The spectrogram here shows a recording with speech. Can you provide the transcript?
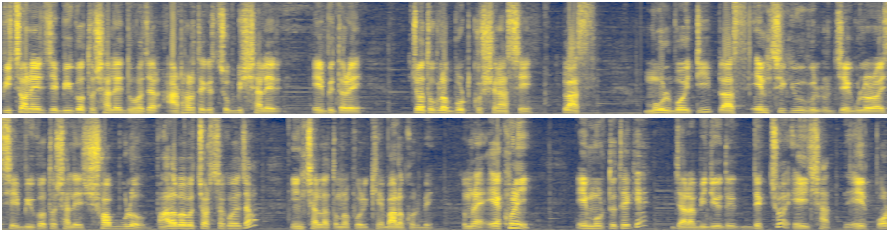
পিছনের যে বিগত সালে দু হাজার আঠারো থেকে চব্বিশ সালের এর ভিতরে যতগুলো বোর্ড কোশ্চেন আছে প্লাস মূল বইটি প্লাস এমসিকিউগুলো যেগুলো রয়েছে বিগত সালে, সবগুলো ভালোভাবে চর্চা করে যাও। ইনশাল্লাহ তোমরা পরীক্ষায় ভালো করবে। তোমরা এখনই এই মুহূর্ত থেকে যারা ভিডিও দেখছ, এই সাত এরপর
